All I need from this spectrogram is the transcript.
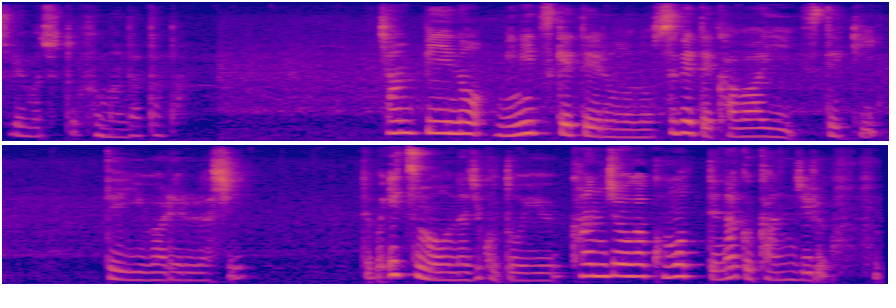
それもちょっと不満だったんだ。チャンピーの身につけているもの全て可愛い素敵って言われるらしい。でもいつも同じことを言う。感情がこもってなく感じる。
